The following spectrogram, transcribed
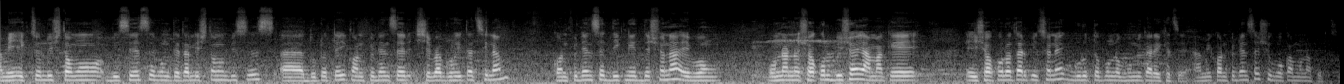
আমি একচল্লিশতম বিসিএস এবং তেতাল্লিশতম বিসিএস দুটোতেই কনফিডেন্সের সেবা গ্রহিতা ছিলাম। কনফিডেন্সের দিক নির্দেশনা এবং অন্যান্য সকল বিষয় আমাকে এই সফলতার পিছনে গুরুত্বপূর্ণ ভূমিকা রেখেছে। আমি কনফিডেন্সের শুভকামনা করছি।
